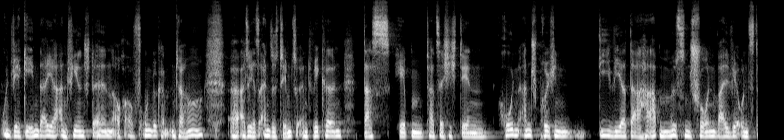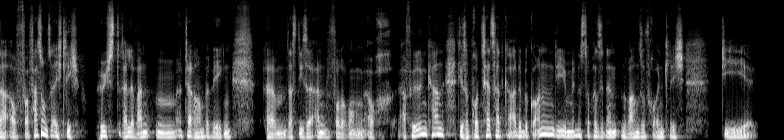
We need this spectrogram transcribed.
Und wir gehen da ja an vielen Stellen auch auf unbekanntem Terrain. Äh, also jetzt ein System zu entwickeln, das eben tatsächlich den hohen Ansprüchen, die wir da haben müssen, schon weil wir uns da auf verfassungsrechtlich höchst relevantem Terrain bewegen, ähm, dass diese Anforderungen auch erfüllen kann. Dieser Prozess hat gerade begonnen. Die Ministerpräsidenten waren so freundlich, die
